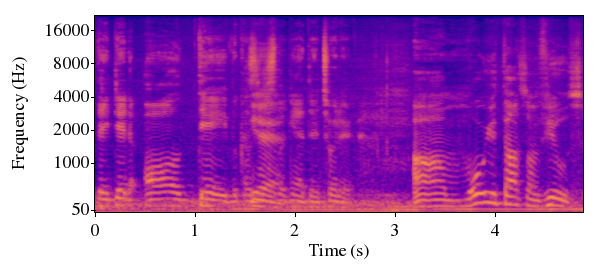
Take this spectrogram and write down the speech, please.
they did all day because they're just looking at their Twitter Um, what were your thoughts on Views?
